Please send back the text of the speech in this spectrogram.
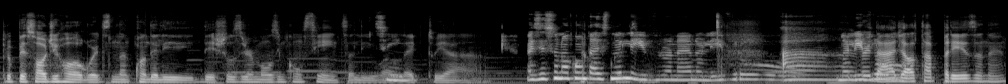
pro pessoal de Hogwarts, né? Quando ele deixa os irmãos inconscientes ali, Sim. o Alecto e a. Mas isso não acontece no livro, né? No livro. Ah, no livro, verdade, ela tá presa, né?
